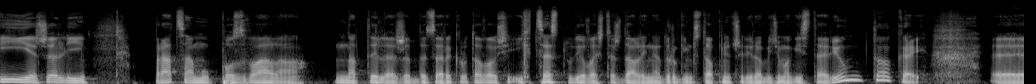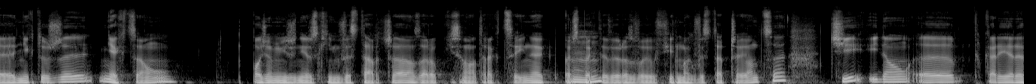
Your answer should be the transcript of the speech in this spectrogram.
i jeżeli praca mu pozwala na tyle, żeby zarekrutował się i chce studiować też dalej na drugim stopniu, czyli robić magisterium, to okej. E, Niektórzy nie chcą, poziom inżynierski im wystarcza, zarobki są atrakcyjne, perspektywy rozwoju w firmach wystarczające. Ci idą e, w karierę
